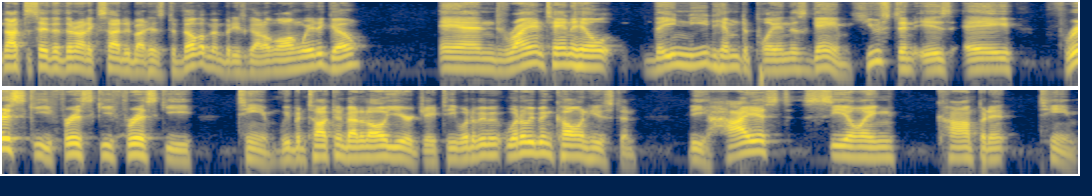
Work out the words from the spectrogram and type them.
Not to say that they're not excited about his development, but he's got a long way to go. And Ryan Tannehill they need him to play in this game. Houston is a frisky, frisky, frisky team. We've been talking about it all year, JT. What have we been, what have we been calling Houston? The highest ceiling competent team.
